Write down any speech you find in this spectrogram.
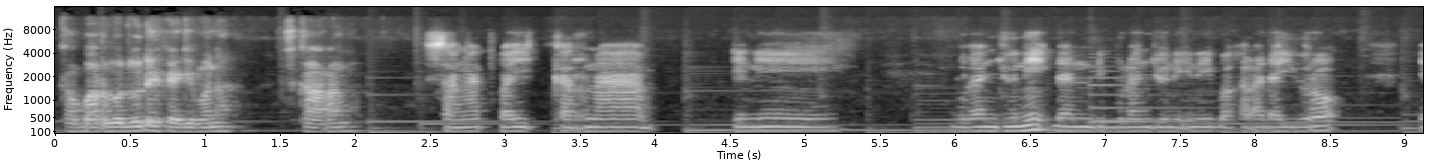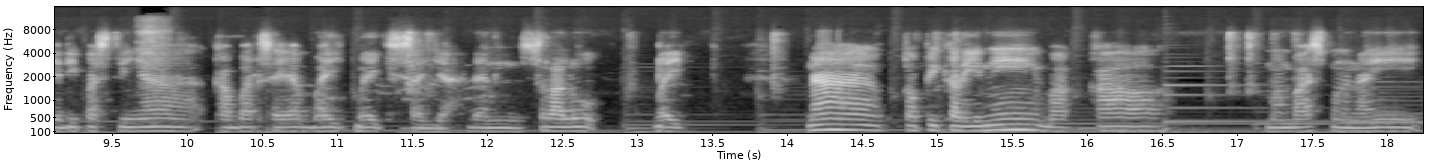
kabar lu dulu deh kayak gimana sekarang? Sangat baik karena ini bulan Juni dan di bulan Juni ini bakal ada Euro. Jadi pastinya kabar saya baik-baik saja dan selalu baik. Nah, topik kali ini bakal membahas mengenai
